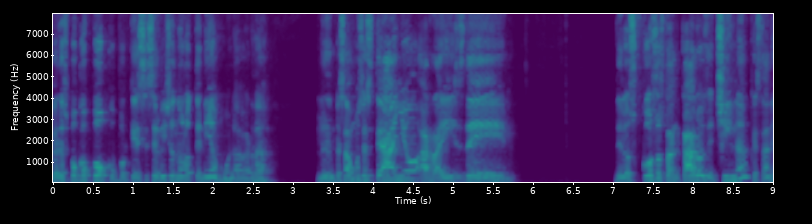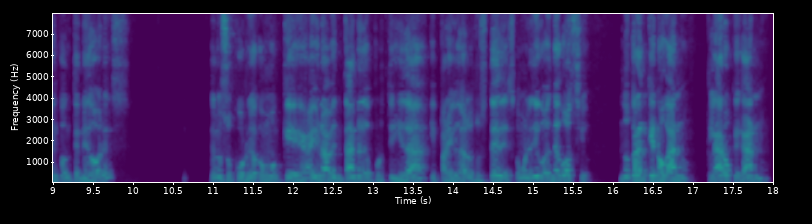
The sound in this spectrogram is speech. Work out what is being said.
pero es poco a poco, porque ese servicio no lo teníamos, la verdad. Lo empezamos este año a raíz de, de los costos tan caros de China que están en contenedores. Se nos ocurrió como que hay una ventana de oportunidad y para ayudarlos ustedes. Como les digo, es negocio. No crean que no gano. Claro que gano.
